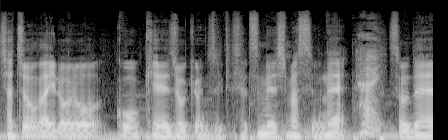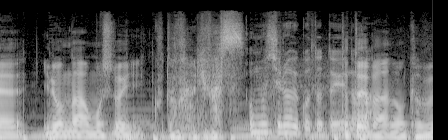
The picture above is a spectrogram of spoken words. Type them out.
社長がいろいろこう経営状況について説明しますよね。はい。それでいろんな面白いことがあります。面白いことというのは？例えばあの株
